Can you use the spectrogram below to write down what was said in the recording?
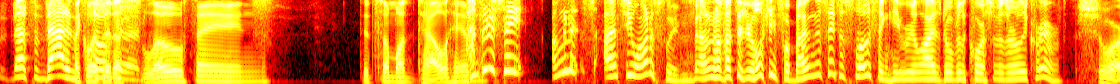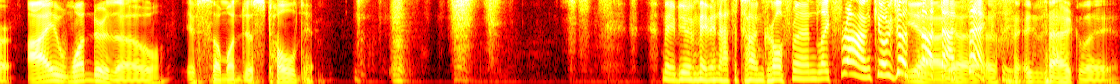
that's that is Like was so it a slow thing? Did someone tell him? I'm gonna say. I'm gonna answer you honestly. I don't know if that's what you're looking for, but I'm gonna say it's a slow thing he realized over the course of his early career. Sure. I wonder though if someone just told him. Maybe, maybe not the time girlfriend. Like Frank, you're just not that yeah, sexy. exactly.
